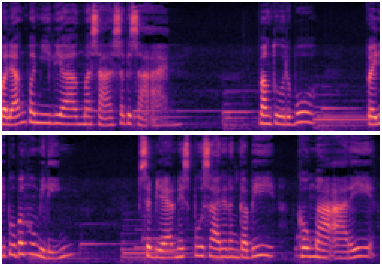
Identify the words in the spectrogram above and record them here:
walang pamilyang masasagasaan. Mang Turbo, pwede po bang humiling? Sa biyernes po sana ng gabi, kung maaari,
